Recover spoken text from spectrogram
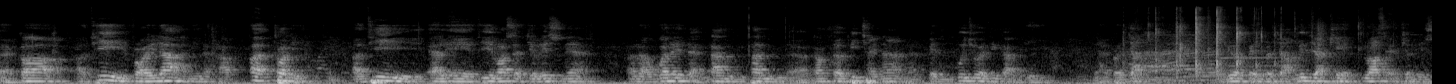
เอ่ก็ที่ฟลอริดานี่นะครับเออโทษดีที่ LA ที่ลอสแอนเจลิสเนี่ยเราก็ได้แต่งตั้งท่านเอ่อดรพิชัยนาถนะเป็นผู้ช่วยอธิการบดีนะฮะประจำเรื่องเป็นประจำวิทยาเขตลอสแอนเจลิส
